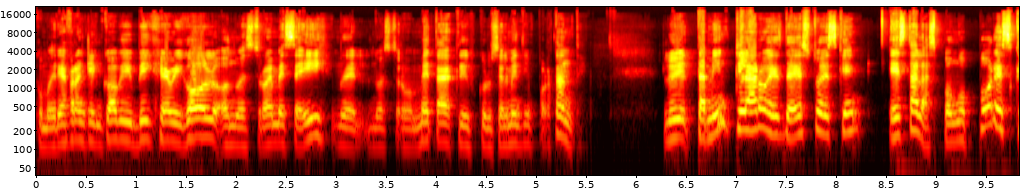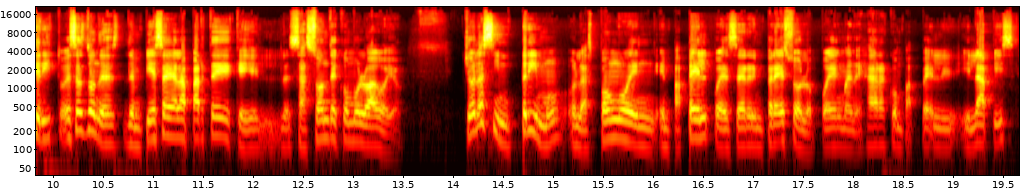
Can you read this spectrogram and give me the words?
como diría Franklin Covey, Big Hairy Goal o nuestro MCI, nuestro meta crucialmente importante. Lo también claro es de esto es que estas las pongo por escrito. Esa es donde empieza ya la parte que el sazón de cómo lo hago yo. Yo las imprimo o las pongo en, papel, puede ser impreso, o lo pueden manejar con papel y, lápiz.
